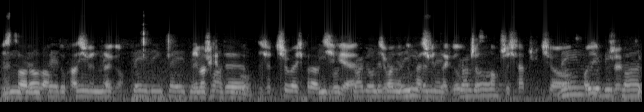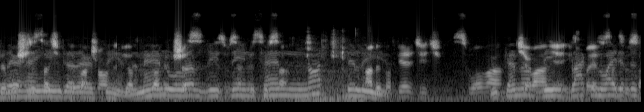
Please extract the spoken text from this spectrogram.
jest to rolą Ducha Świętego. Ponieważ kiedy doświadczyłeś prawdziwie działania Ducha Świętego, wówczas On przeświadczył Ci o Twoim grzechu, który musi zostać wybaczony i odkupiony przez Jezusa Chrystusa, aby potwierdzić słowa, działanie i swoje Jezusa Chrystusa.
